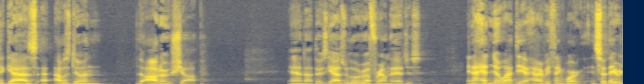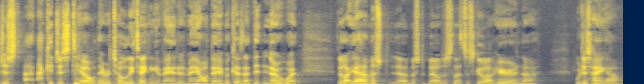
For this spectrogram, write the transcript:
the guys. I was doing the auto shop, and uh, those guys were a little rough around the edges, and I had no idea how everything worked. And so they were just, I, I could just tell they were totally taking advantage of me all day because I didn't know what. They're like, yeah, Mr. Uh, Mr. Bell just lets us go out here and uh, we'll just hang out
